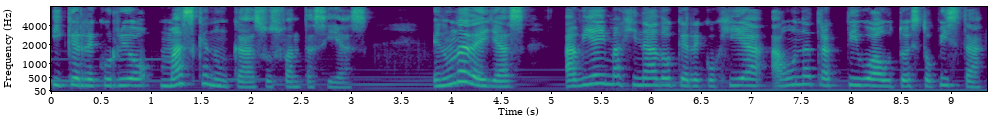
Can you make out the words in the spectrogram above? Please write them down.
y que recurrió más que nunca a sus fantasías. En una de ellas, había imaginado que recogía a un atractivo autoestopista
